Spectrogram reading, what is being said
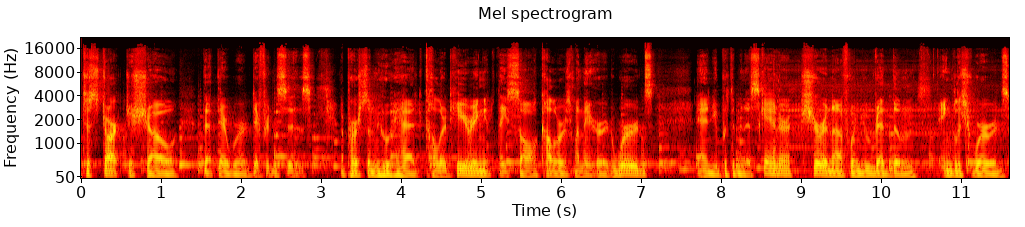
to start to show that there were differences. A person who had colored hearing, they saw colors when they heard words, and you put them in a scanner. Sure enough, when you read them, English words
